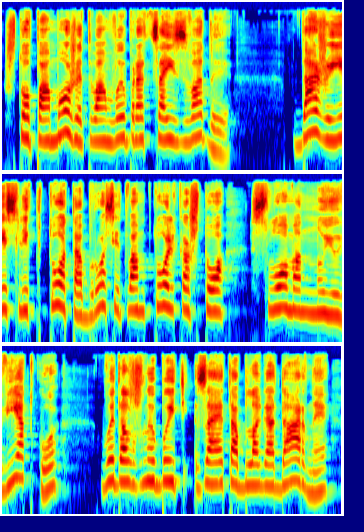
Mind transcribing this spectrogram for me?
что поможет вам выбраться из воды. Даже если кто-то бросит вам только что сломанную ветку, вы должны быть за это благодарны –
